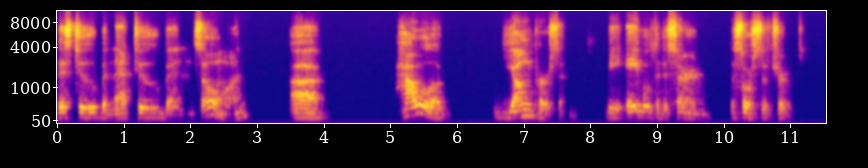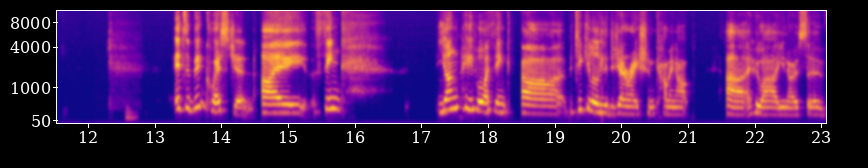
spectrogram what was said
this tube and that tube and so on. Uh, how will a young person be able to discern the source of truth? it's a big question. I think young people, I think, uh, particularly the generation coming up, uh, who are, you know, sort of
